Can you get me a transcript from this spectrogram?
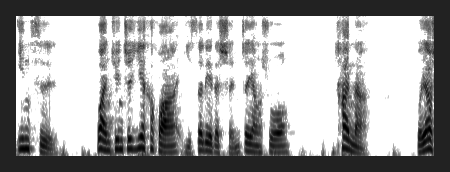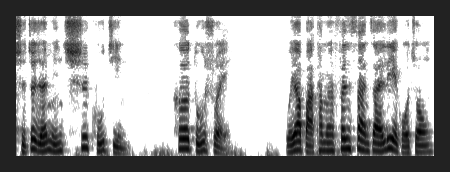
因此，万军之耶和华以色列的神这样说：“看哪，我要使这人民吃苦井，喝毒水；我要把他们分散在列国中，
